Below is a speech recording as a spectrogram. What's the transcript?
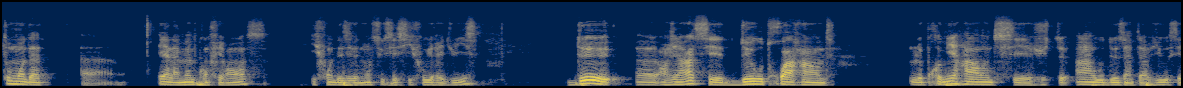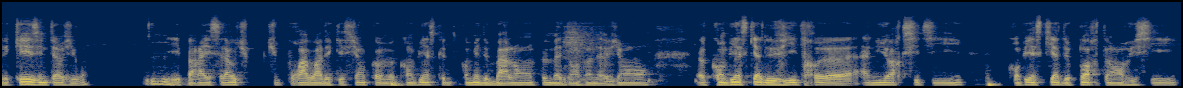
tout le monde est à la même conférence ils font des événements successifs où ils réduisent. Deux, euh, en général, c'est deux ou trois rounds. Le premier round, c'est juste un ou deux interviews, c'est les case interviews. Mhm. Et pareil, c'est là où tu, pourras avoir des questions comme combien, est-ce que, combien de ballons on peut mettre dans un avion, euh, combien est-ce qu'il y a de vitres euh, à New York City, combien est-ce qu'il y a de portes en Russie.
